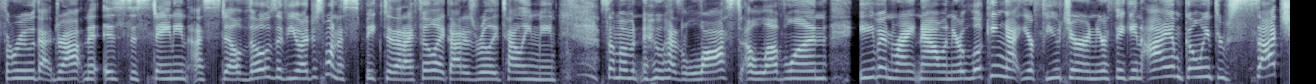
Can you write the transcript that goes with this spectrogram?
through that drought and it is sustaining us still. Those of you, I just want to speak to that. I feel like God is really telling me someone who has lost a loved one, even right now, and you're looking at your future and you're thinking, I am going through such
